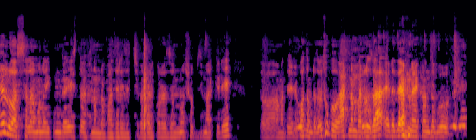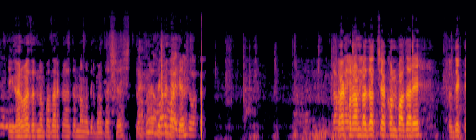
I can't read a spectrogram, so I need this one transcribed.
হ্যালো, আসসালামু আলাইকুম গাইস তো এখন আমরা বাজারে যাচ্ছি, বাজার করার জন্য সবজি মার্কেটে তো আমাদের প্রথমটা তো থুকো আট নাম্বার রোজা, এটা যে আমরা এখন যাব এই ঘর বাজার জন্য বাজার করার জন্য আমাদের বাজার শেষ। তো আপনারা দেখতে থাকেন। এখন আমরা যাচ্ছি এখন বাজারে। তো দেখতে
